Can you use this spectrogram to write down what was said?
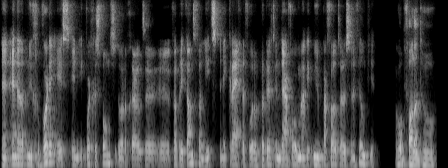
Uh, en dat het nu geworden is in ik word gesponsord door een grote uh, fabrikant van iets. En ik krijg daarvoor een product en daarvoor maak ik nu een paar foto's en een filmpje. Opvallend hoe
